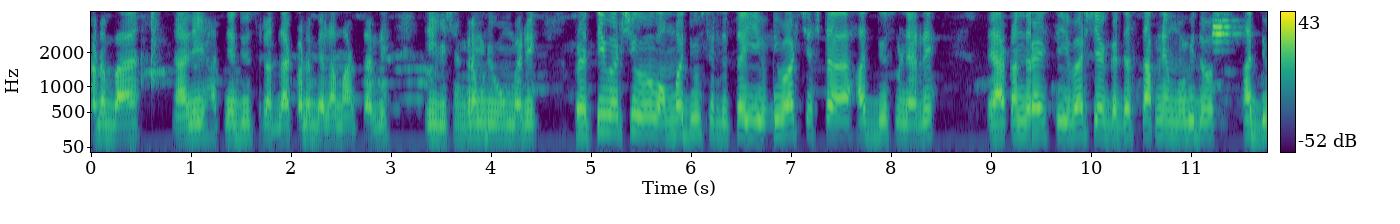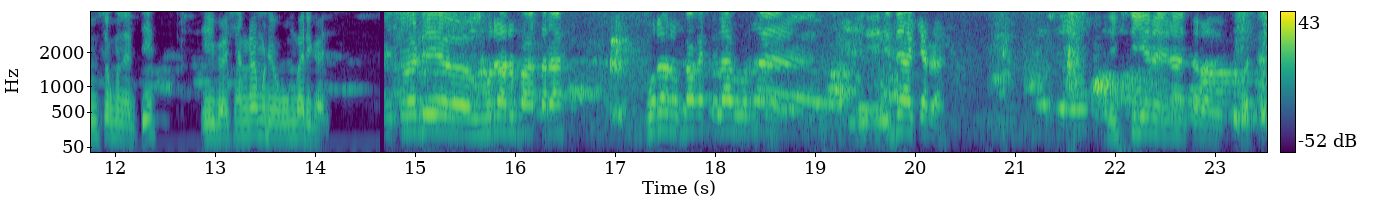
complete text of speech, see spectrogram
ಕಡುಬ, ನಾಳೆ ಹತ್ತನೇ ದಿವಸ ಇರತ್ಲ ಕಡುಬ ಎಲ್ಲ ಮಾಡ್ತಾರ್ರಿ. ಈಗ ಶಂಕರಮುಡಿ ಹೋಗ್ಬರ್ರಿ ಪ್ರತಿ ವರ್ಷ ಒಂಬತ್ತು ದಿವ್ಸ ಇರ್ತೈತೆ. ಈ ವರ್ಷ ಎಷ್ಟ ಹತ್ತು ದಿವ್ಸ ಮಾಡ್ಯಾರ್ರಿ. ಯಾಕಂದ್ರೆ ಈ ವರ್ಷ ಗದ್ದ ಸ್ಥಾಪನೆ ಮುಗಿದು ಹತ್ತು ದಿವ್ಸಕ್ಕೆ ಬಂದೈತಿ. ಈಗ ಶಂಕರಮುಡಿ ಹೋಗ್ಬರ್ರಿ ಗಾಯ್ಸ್ ನೋಡ್ರಿ ಊರ ಬಾತಾರ ಊರಾರು ಹಾಕತ್ತಿಲ್ಲ ಊರ ಇದೇ ಹಾಕ್ಯಾರ. ಮಿಕ್ಸಿಗೆ ಏನೋ ಅಂತಾರ ಅದಕ್ಕೆ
